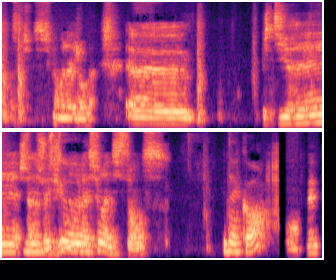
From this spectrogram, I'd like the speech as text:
Je suis super mal à la jambe là. Euh, je dirais. Euh, bah, juste, j'ai une euh, relation à distance. D'accord. En fait,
